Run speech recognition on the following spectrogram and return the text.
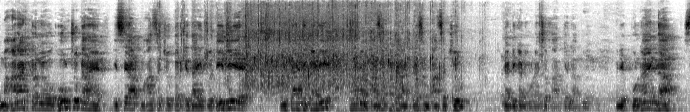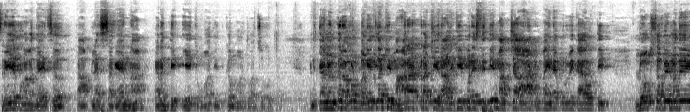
महाराष्ट्र में वो घूम चुका है. इसे आप महासचिव करके दायित्व दीजिए. आणि त्या ठिकाणी पूर्ण भाजपच्या राज्याचं महासचिव त्या ठिकाणी होण्याचं भाग्य लाभलं. म्हणजे पुन्हा एकदा श्रेय कोणाला द्यायचं? तर आपल्या सगळ्यांना कारण ते एक मत इतकं महत्वाचं होतं. आणि त्यानंतर आपण बघितलं की महाराष्ट्राची राजकीय परिस्थिती मागच्या आठ महिन्यापूर्वी काय होती? लोकसभेमध्ये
